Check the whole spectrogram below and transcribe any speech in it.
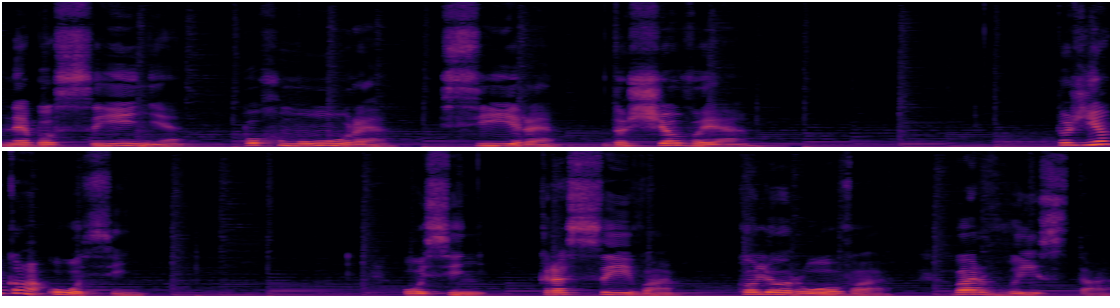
Небо синє, похмуре, сіре, дощове. Тож яка осінь? Осінь красива, кольорова, барвиста,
